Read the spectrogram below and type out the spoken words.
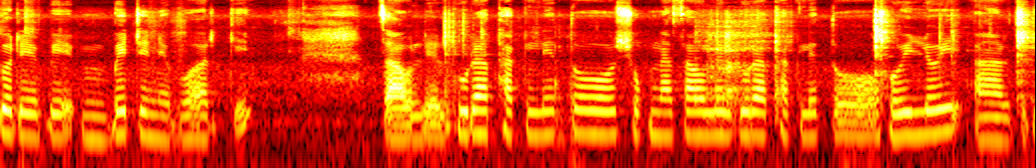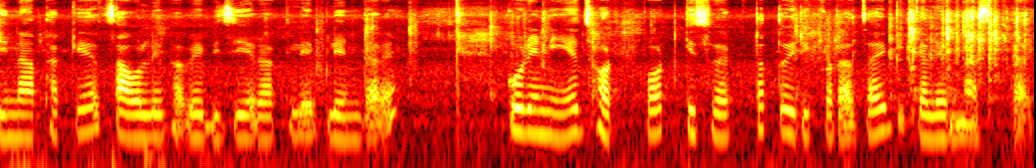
করে বেটে নেব আর কি। চাউলের গুঁড়া থাকলে তো, শুকনা চাউলের গুঁড়া থাকলে তো হইলই। আর যদি না থাকে, চাউল এভাবে ভিজিয়ে রাখলে ব্লেন্ডারে করে নিয়ে ঝটপট কিছু একটা তৈরি করা যায় বিকালের নাস্তায়।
